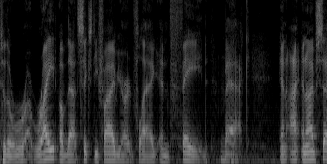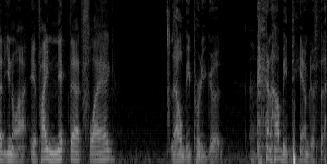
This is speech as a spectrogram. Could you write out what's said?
to the r- right of that 65 yard flag and fade mm-hmm. back and i and i've said you know I, if i nick that flag that'll be pretty good oh. and I'll be damned if that,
